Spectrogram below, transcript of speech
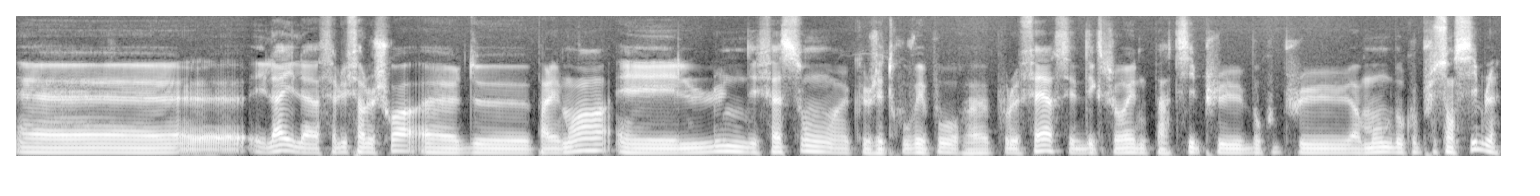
Euh, et là, il a fallu faire le choix euh, de parler de moi. Et l'une des façons que j'ai trouvé pour euh, pour le faire, c'est d'explorer une partie plus, beaucoup plus, un monde beaucoup plus sensible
